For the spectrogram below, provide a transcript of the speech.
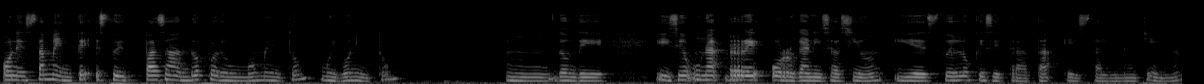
honestamente estoy pasando por un momento muy bonito mm, donde hice una reorganización y esto es lo que se trata esta luna llena.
